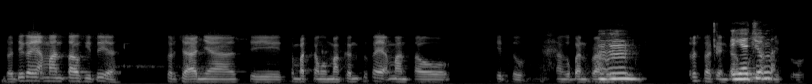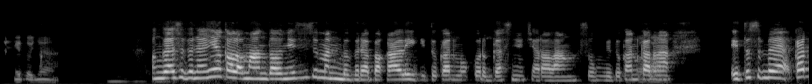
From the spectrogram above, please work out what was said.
Berarti kayak mantau gitu ya kerjaannya si tempat kamu magang tuh kayak mantau itu tanggapan perahu. Mm-hmm. Terus bagian kamu iya, cuma... yang itu, yang itunya. Enggak sebenarnya kalau mantaunya sih cuma beberapa kali gitu kan ngukur gasnya secara langsung gitu kan uh karena itu sebenarnya kan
